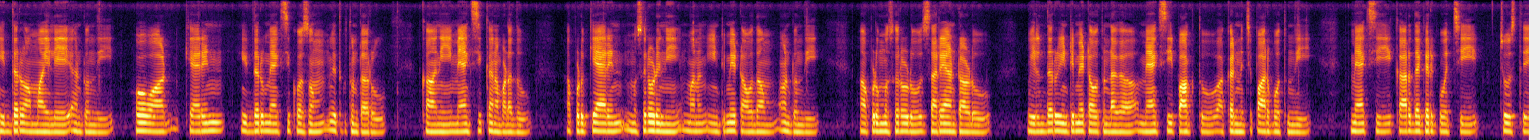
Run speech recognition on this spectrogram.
ఇద్దరు అమ్మాయిలే అంటుంది. హోవార్డ్ క్యారిన్ ఇద్దరు మ్యాక్సీ కోసం వెతుకుతుంటారు. కానీ మ్యాక్సీ కనబడదు. అప్పుడు క్యారిన్ ముసలోడిని మనం ఇంటిమేట్ అవుదాం అంటుంది. అప్పుడు ముసలోడు సరే అంటాడు. వీళ్ళిద్దరూ ఇంటిమేట్ అవుతుండగా మ్యాక్సీ పాకుతూ అక్కడి నుంచి పారిపోతుంది. మ్యాక్సీ కార్ దగ్గరికి వచ్చి చూస్తే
